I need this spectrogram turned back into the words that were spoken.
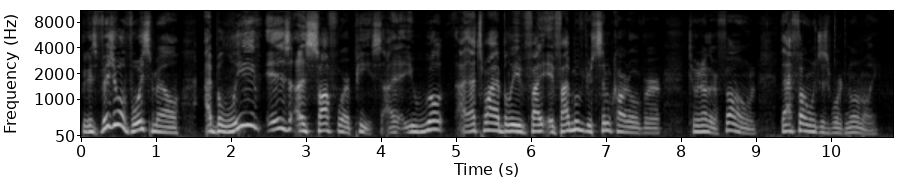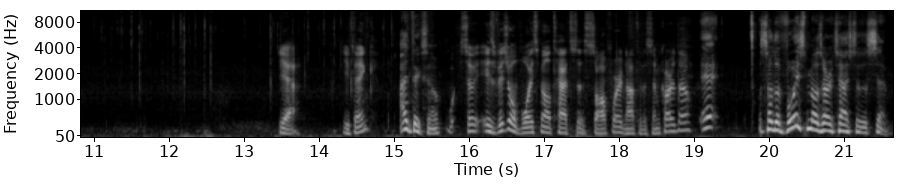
because visual voicemail, I believe, is a software piece. I you will. I, that's why I believe if I if I moved your SIM card over to another phone, that phone would just work normally. Yeah. You think? I think so. So is visual voicemail attached to the software, not to the SIM card though? It, so the voicemails are attached to the SIM,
